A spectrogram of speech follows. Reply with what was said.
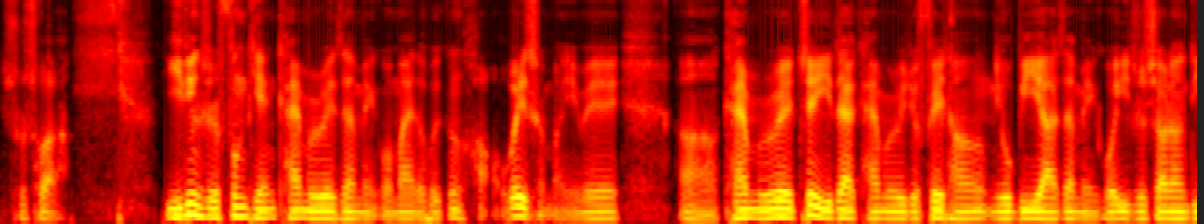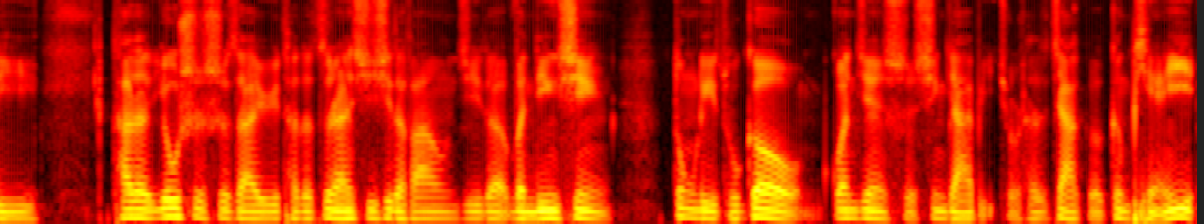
说错了。一定是丰田凯美瑞在美国卖的会更好，为什么？因为，啊，凯美瑞这一代凯美瑞就非常牛逼啊，在美国一直销量第一。它的优势是在于它的自然吸气的发动机的稳定性，动力足够，关键是性价比，就是它的价格更便宜。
